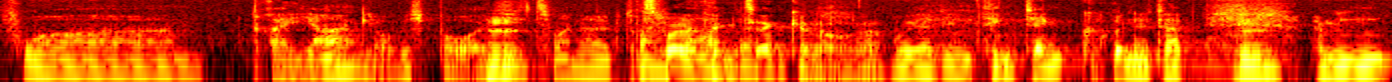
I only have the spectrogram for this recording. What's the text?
vor drei Jahren, glaube ich, bei euch, hm? zweieinhalb, drei Das war der Think Tank, genau. Ja. Wo er den Think Tank gegründet hat. Mhm. Ähm,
